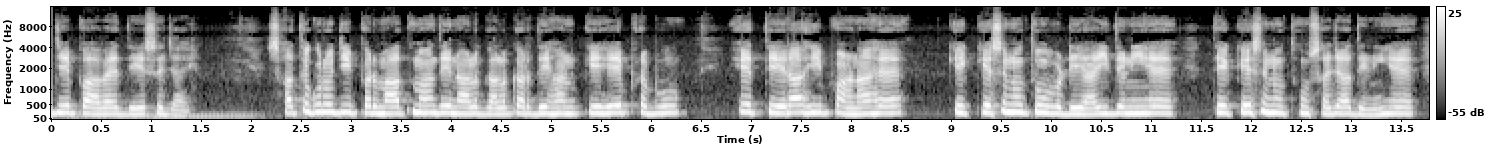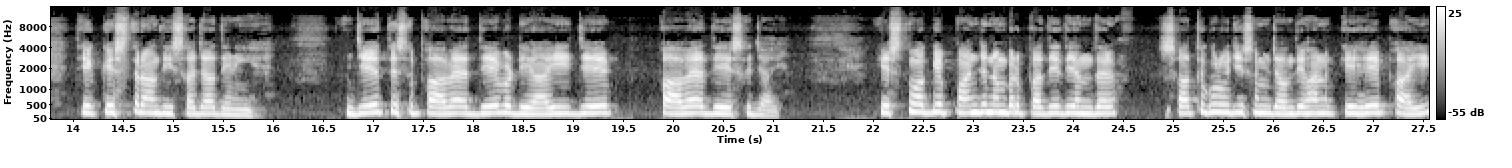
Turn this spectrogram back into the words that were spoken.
ਜੇ ਭਾਵੈ ਦੇ ਸਜਾਏ ਸਤਿਗੁਰੂ ਜੀ ਪਰਮਾਤਮਾ ਦੇ ਨਾਲ ਗੱਲ ਕਰਦੇ ਹਨ ਕਿ हे ਪ੍ਰਭੂ, ਇਹ ਤੇਰਾ ਹੀ ਭਾਣਾ ਹੈ ਕਿ ਕਿਸ ਨੂੰ ਤੂੰ ਵਡਿਆਈ ਦੇਣੀ ਹੈ ਤੇ ਕਿਸ ਨੂੰ ਤੂੰ ਸਜ਼ਾ ਦੇਣੀ ਹੈ ਤੇ ਕਿਸ ਤਰ੍ਹਾਂ ਦੀ ਸਜ਼ਾ ਦੇਣੀ ਹੈ? ਜੇ ਤਿਸ ਭਾਵੈ ਦੇ ਵਡਿਆਈ, ਜੇ ਭਾਵੈ ਦੇ ਸਜਾਏ ਇਸ ਤੋਂ ਅੱਗੇ 5 ਨੰਬਰ ਪਦੇ ਦੇ ਅੰਦਰ ਸਤਿਗੁਰੂ ਜੀ ਸਮਝਾਉਂਦੇ ਹਨ ਕਿ हे ਭਾਈ,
